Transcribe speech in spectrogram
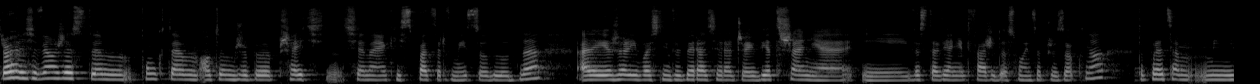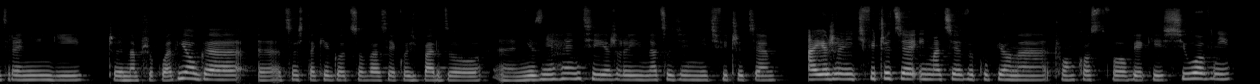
Trochę się wiąże z tym punktem o tym, żeby przejść się na jakiś spacer w miejscu odludne, ale jeżeli właśnie wybieracie raczej wietrzenie i wystawianie twarzy do słońca przez okno, to polecam mini treningi, czy na przykład jogę, e, coś takiego, co Was jakoś bardzo e, nie zniechęci, jeżeli na co dzień nie ćwiczycie. A jeżeli ćwiczycie i macie wykupione członkostwo w jakiejś siłowni,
